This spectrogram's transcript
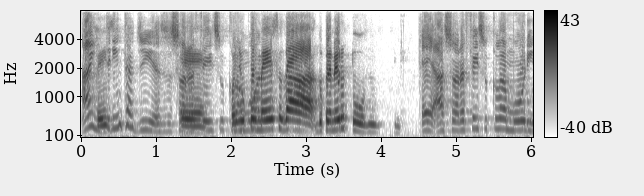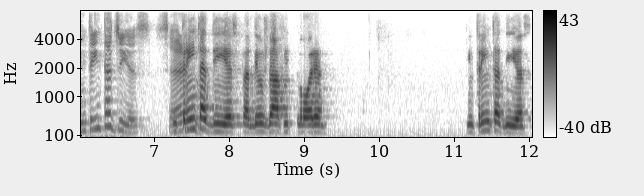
Ah, em Fez- 30 dias a senhora É, fez o foi no clamor. começo da, do primeiro turno. É, a senhora fez o clamor em 30 dias, certo? Em 30 dias, para Deus dar a vitória. Em 30 dias,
